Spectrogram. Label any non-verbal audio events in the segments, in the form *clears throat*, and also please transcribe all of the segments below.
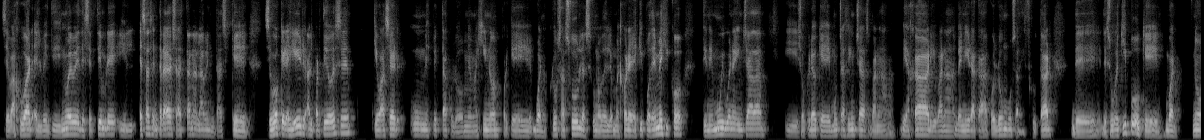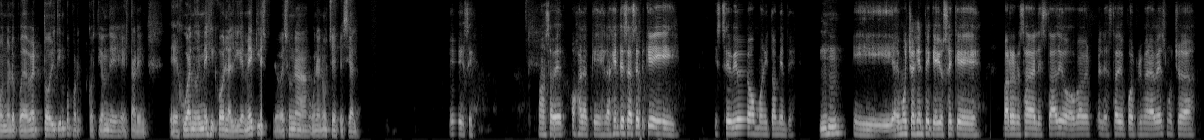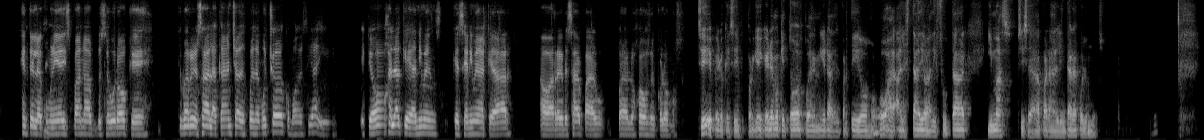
se va a jugar el 29 de septiembre y esas entradas ya están a la venta. Así que si vos querés ir al partido ese, que va a ser un espectáculo, me imagino, porque, bueno, Cruz Azul es uno de los mejores equipos de México, tiene muy buena hinchada y yo creo que muchas hinchas van a viajar y van a venir acá a Columbus a disfrutar de, de su equipo, que, bueno, no, no lo puede ver todo el tiempo por cuestión de estar en, eh, jugando en México en la Liga MX, pero es una, una noche especial. Sí, sí. Vamos a ver, ojalá que la gente se acerque y, se viva un bonito ambiente. Y hay mucha gente que yo sé que va a regresar al estadio o va a ver el estadio por primera vez. Mucha gente de la comunidad hispana de seguro que, que va a regresar a la cancha después de mucho, como decía, y, y que ojalá que animen que se animen a quedar o a regresar para, para los Juegos del Columbus. Sí, espero que sí, porque queremos que todos puedan ir al partido o al estadio a disfrutar y más, si sea para alentar a Columbus.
